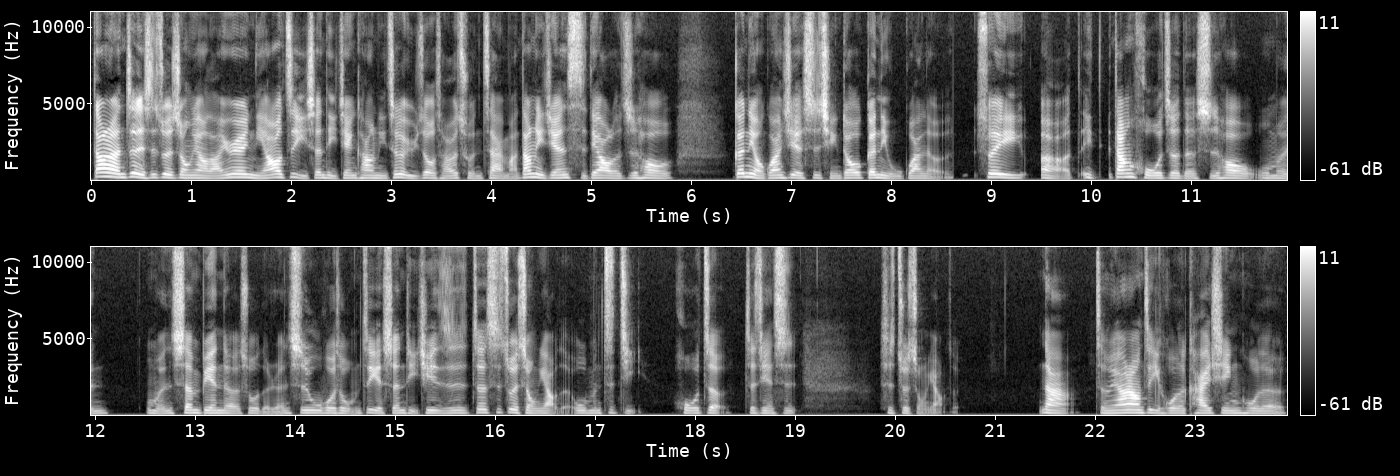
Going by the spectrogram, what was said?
当然这也是最重要的，因为你要自己身体健康，你这个宇宙才会存在嘛。当你今天死掉了之后。跟你有关系的事情都跟你无关了，所以呃，当活着的时候，我们我们身边的所有的人事物，或者是我们自己的身体，其实是这是最重要的。我们自己活着这件事是最重要的。那怎么样让自己活得开心、活得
